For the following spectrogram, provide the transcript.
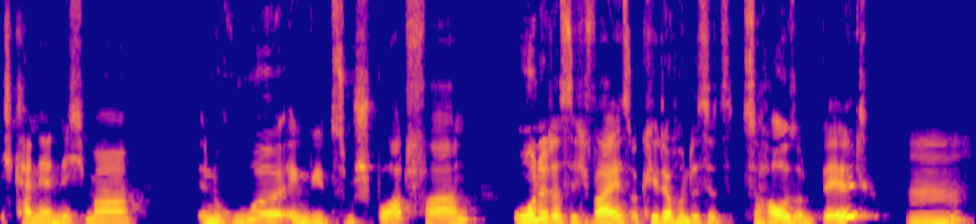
ich kann ja nicht mal in Ruhe irgendwie zum Sport fahren, ohne dass ich weiß, okay, der Hund ist jetzt zu Hause und bellt, Mhm.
